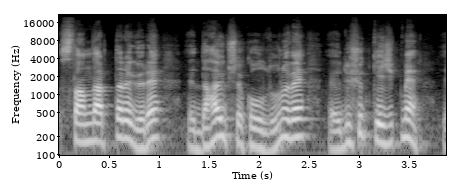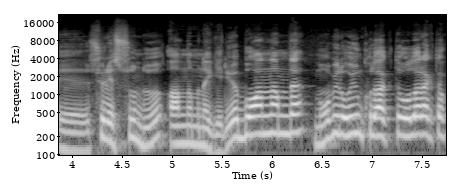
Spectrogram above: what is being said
standartlara göre e, daha yüksek olduğunu ve e, düşük gecikme e, süresi sunduğu anlamına geliyor. Bu anlamda mobil oyun kulaklığı olarak da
